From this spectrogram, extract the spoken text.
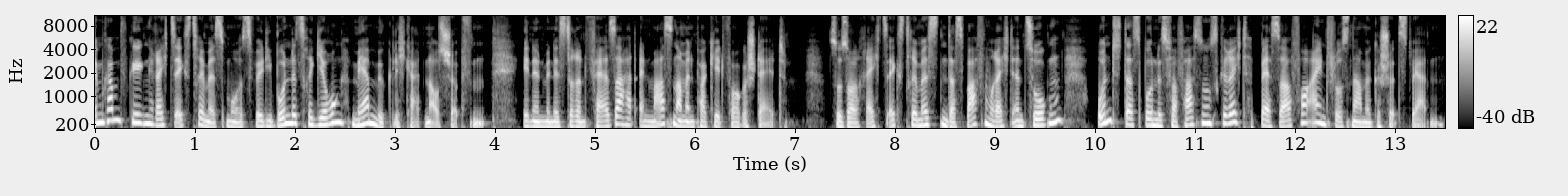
Im Kampf gegen Rechtsextremismus will die Bundesregierung mehr Möglichkeiten ausschöpfen. Innenministerin Faeser hat ein Maßnahmenpaket vorgestellt. So soll Rechtsextremisten das Waffenrecht entzogen und das Bundesverfassungsgericht besser vor Einflussnahme geschützt werden.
